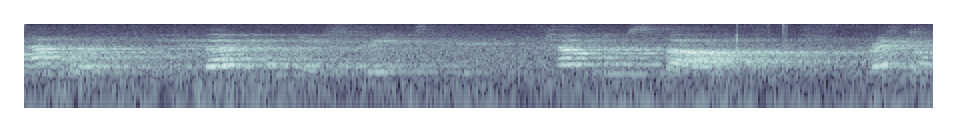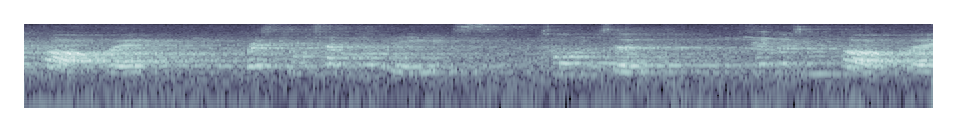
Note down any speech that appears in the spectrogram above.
Tamworth, Birmingham New Street, Cheltenham Spa, Bristol Parkway, Bristol Temple Leeds, Taunton, Tiverton Parkway,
